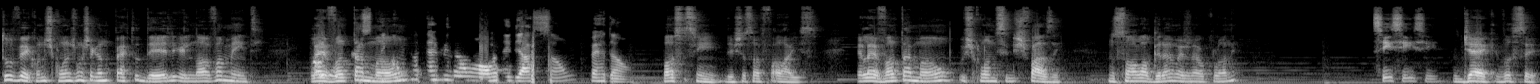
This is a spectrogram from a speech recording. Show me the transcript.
tu vê, quando os clones vão chegando perto dele, ele novamente levanta a mão. como determinar uma ordem de ação? Perdão. Posso sim, deixa eu só falar isso. Ele levanta a mão, os clones se desfazem. Não são hologramas, né? O clone? Sim, sim, sim. Jack, você.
